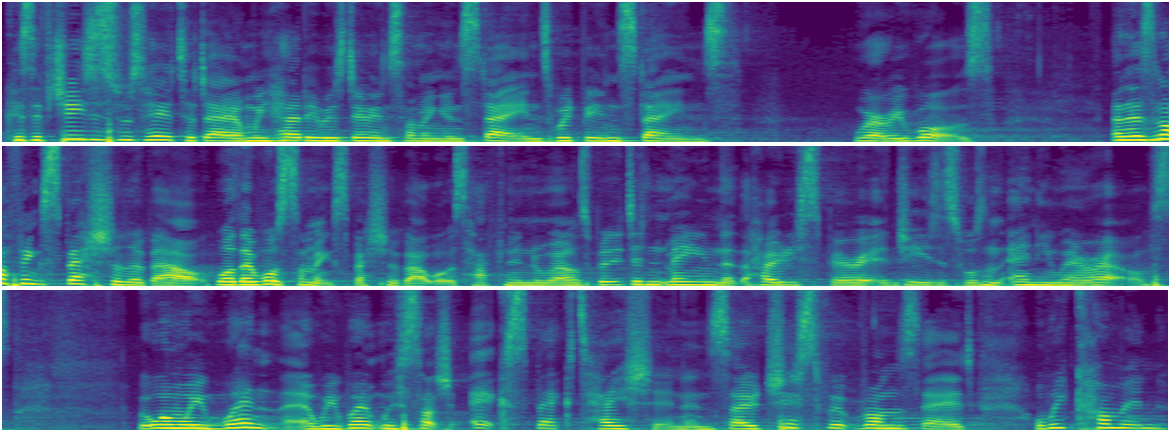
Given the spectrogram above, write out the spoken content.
Because if Jesus was here today and we heard he was doing something in Staines, we'd be in Staines, where he was. And there's nothing special about, well, there was something special about what was happening in Wales, but it didn't mean that the Holy Spirit and Jesus wasn't anywhere else. But when we went there, we went with such expectation. And so, just what Ron said, we coming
